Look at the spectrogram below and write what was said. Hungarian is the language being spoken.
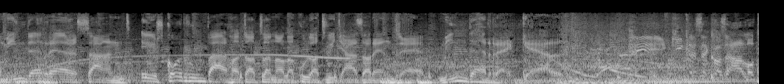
A mindenre elszánt és korrumpálhatatlan alakulat vigyáz a rendre minden reggel. Hé, kik ezek az állati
